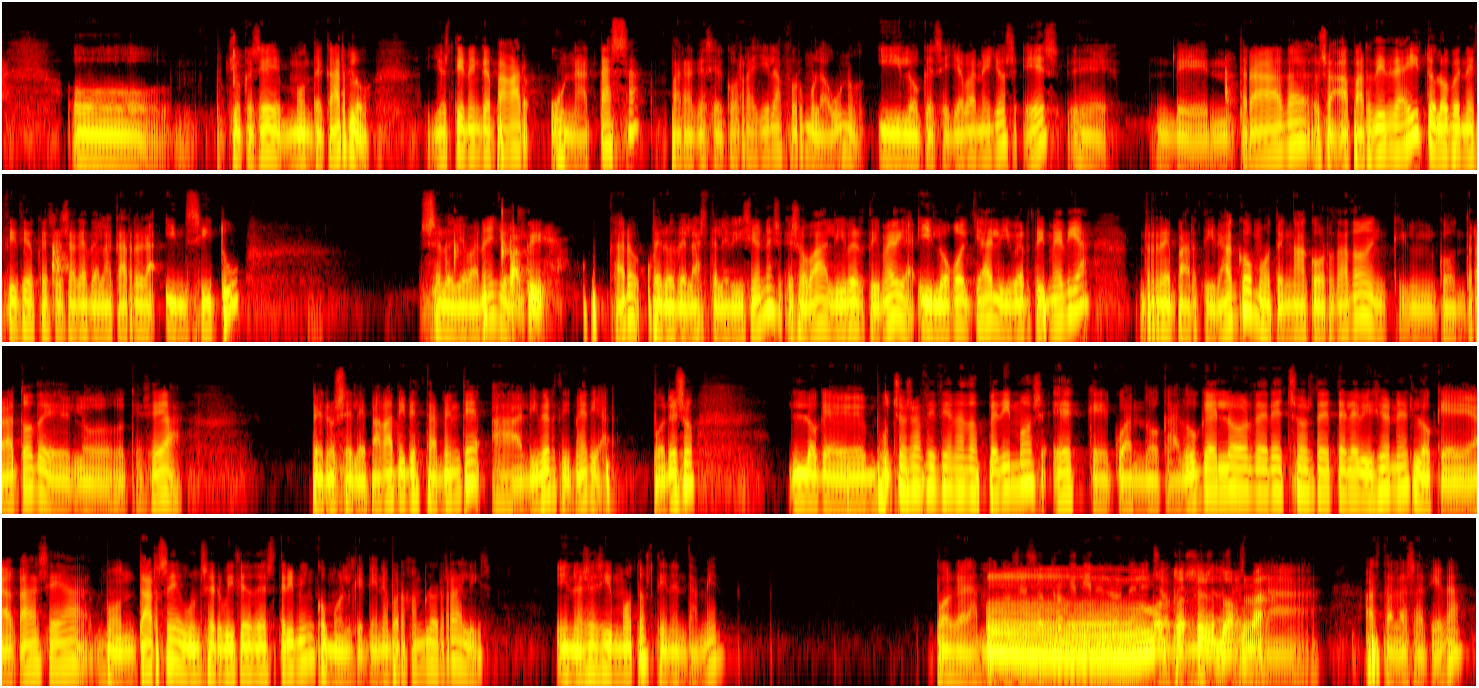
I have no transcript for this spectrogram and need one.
o yo que sé, Monte Carlo. Ellos tienen que pagar una tasa para que se corra allí la Fórmula 1 y lo que se llevan ellos es eh, de entrada, o sea, a partir de ahí todos los beneficios que se saquen de la carrera in situ se lo llevan ellos. A ti. Claro, pero de las televisiones eso va a Liberty Media y luego ya Liberty Media repartirá como tenga acordado en, en contrato de lo que sea. Pero se le paga directamente a Liberty Media. Por eso lo que muchos aficionados pedimos es que cuando caduquen los derechos de televisiones lo que haga sea montarse un servicio de streaming como el que tiene por ejemplo Rallys. Y no sé si motos tienen también. Porque las motos es otro que tiene los Mm, derechos motos es hasta la, hasta la saciedad.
